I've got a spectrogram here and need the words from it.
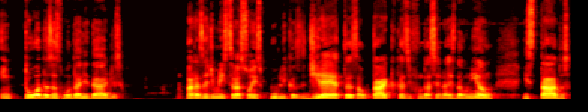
em todas as modalidades para as administrações públicas diretas, autárquicas e fundacionais da União, estados,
